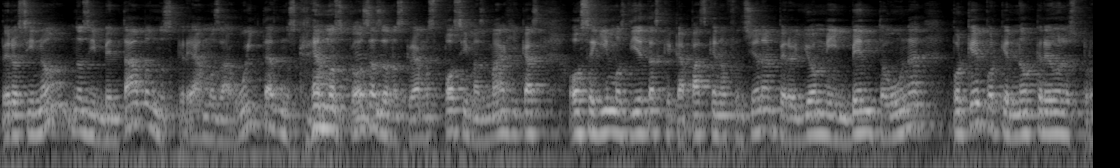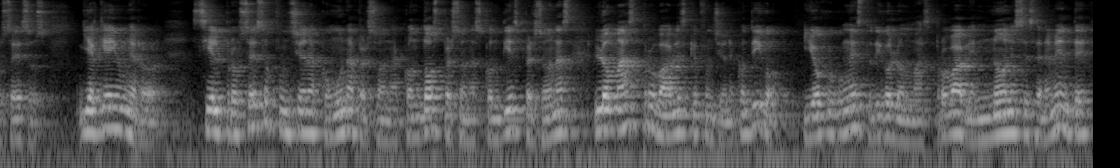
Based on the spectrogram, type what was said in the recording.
Pero si no, nos inventamos, nos creamos agüitas, nos creamos cosas o nos creamos pócimas mágicas o seguimos dietas que capaz que no funcionan, pero yo me invento una. ¿Por qué? Porque no creo en los procesos. Y aquí hay un error. Si el proceso funciona con una persona, con dos personas, con diez personas, lo más probable es que funcione contigo. Y ojo con esto, digo lo más probable, no necesariamente.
